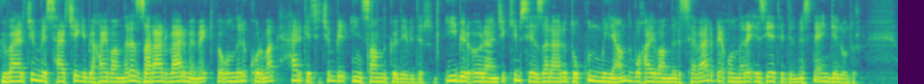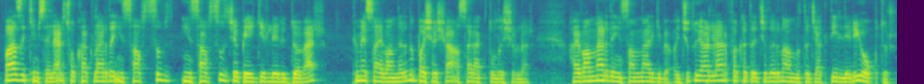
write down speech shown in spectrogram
güvercin ve serçe gibi hayvanlara zarar vermemek ve onları korumak herkes için bir insanlık ödevidir. İyi bir öğrenci kimseye zararı dokunmayan bu hayvanları sever ve onlara eziyet edilmesine engel olur. Bazı kimseler sokaklarda insafsız, insafsızca beygirleri döver, kümes hayvanlarını baş aşağı asarak dolaşırlar. Hayvanlar da insanlar gibi acı duyarlar fakat acılarını anlatacak dilleri yoktur.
